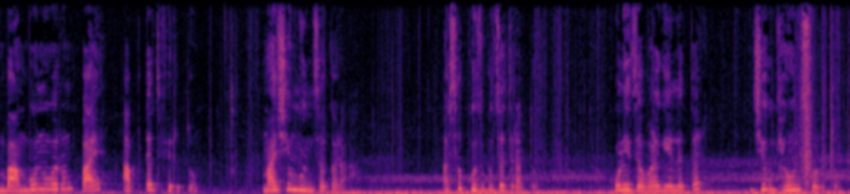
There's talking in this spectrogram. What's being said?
बांबूंवरून पाय आपटत फिरतो. माझी मुंज करा. असं कुजबुजत राहतो. कोणी जवळ गेलं तर जीव घेऊन सोडतो.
